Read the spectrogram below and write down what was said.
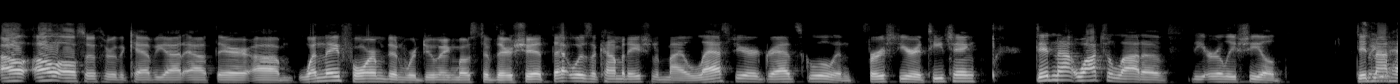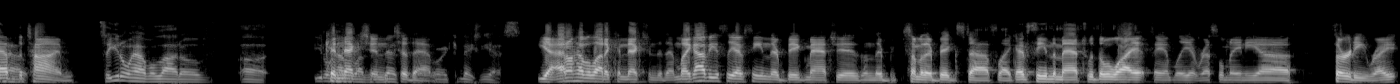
I'll I'll also throw the caveat out there. Um, when they formed and were doing most of their shit, that was a combination of my last year at grad school and first year of teaching. Did not watch a lot of the early Shield. Did So not have, have- the time. So you don't have a lot of uh you don't have a lot of Connection to them. Or connection, yes. Yeah, I don't have a lot of connection to them. Like obviously, I've seen their big matches and their some of their big stuff. Like I've seen the match with the Wyatt family at WrestleMania 30, right?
